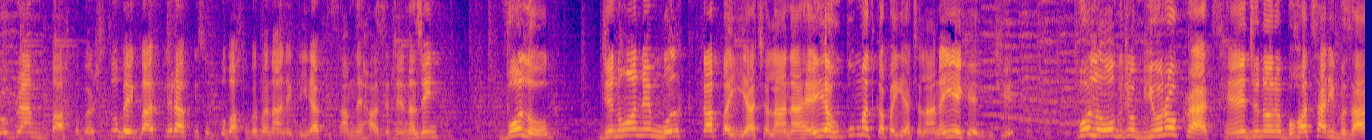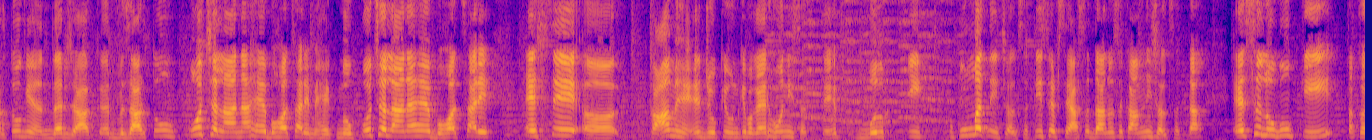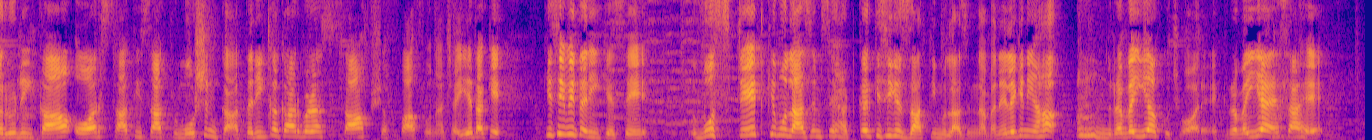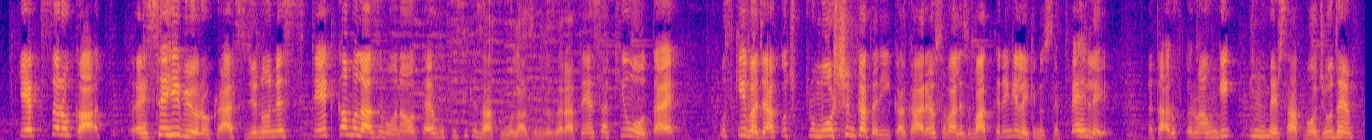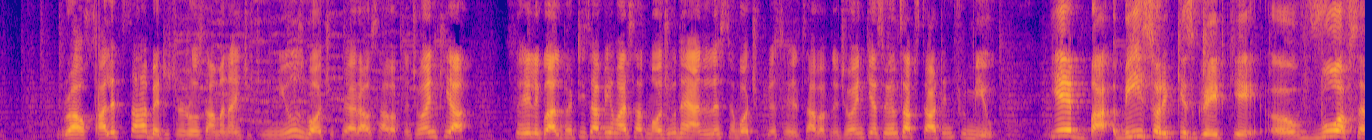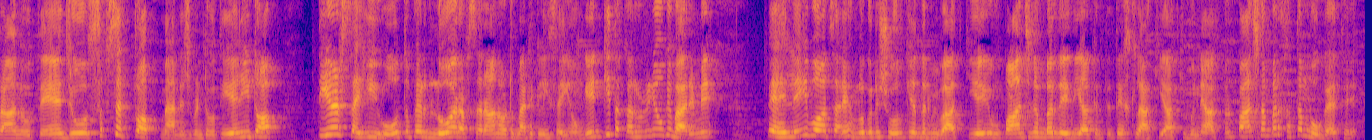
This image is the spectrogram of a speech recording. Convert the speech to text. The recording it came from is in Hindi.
प्रोग्राम बाखबर। सुबह एक बार फिर आपकी सुबह को बाखबर बनाने के लिए आपके सामने हाजिर है नजीन। वो लोग जिन्होंने मुल्क का पहिया चलाना है या हुकूमत का पहिया चलाना है, ये कह लीजिए। वो लोग जो ब्यूरोक्रेट्स हैं, जिन्होंने बहुत सारी वजारतों के अंदर जाकर वजारतों को चलाना है, बहुत सारे महकमों को चलाना है, बहुत सारे ऐसे काम हैं जो कि उनके बगैर हो नहीं सकते। मुल्क की हुकूमत नहीं चल सकती, सिर्फ़ सियासतदानों से काम नहीं चल सकता। ऐसे लोगों की तकर्री का और साथ ही साथ प्रमोशन का तरीकाकार बड़ा साफ़ शफाफ होना चाहिए ताकि किसी भी तरीके से वो स्टेट के मुलाजिम से हटकर किसी के ज़ाती मुलाजिम ना बने। लेकिन यहाँ रवैया कुछ और है। रवैया ऐसा है कि अक्सर अवकात ऐसे ही ब्यूरोक्रेट्स जिन्होंने स्टेट का मुलाजिम होना होता है, वो किसी के ज़ाती मुलाजिम नज़र आते हैं। ऐसा क्यों होता है? उसकी वजह कुछ प्रमोशन का तरीकाकार है। उस हवाले से बात करेंगे, लेकिन उससे पहले मैं तारुफ करवाऊँगी मेरे साथ मौजूद हैं। राव खालिद साहब एडिटर रोजनामा 92 न्यूज़ बहुत शुक्रिया राव साहब आपने ज्वाइन किया। सुहेल इकबाल भट्टी साहब भी हमारे साथ मौजूद हैं एनालिस्ट हैं, बहुत शुक्रिया सुहेल साहब आपने ज्वाइन किया। सुहेल साहब स्टार्टिंग फ्रॉम यू ये बीस और इक्कीस ग्रेड के वो अफसरान होते हैं जो सबसे टॉप मैनेजमेंट होती है। यानी टॉप टीयर सही हो तो फिर लोअर अफसरान ऑटोमेटिकली सही होंगे। इनकी तकर्रियों के बारे में पहले ही बहुत सारे हम लोगों ने शो के अंदर भी बात की है कि वो पाँच नंबर दे दिया करते थे अखलाकियात की बुनियाद पर। पाँच नंबर ख़त्म हो गए थे।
